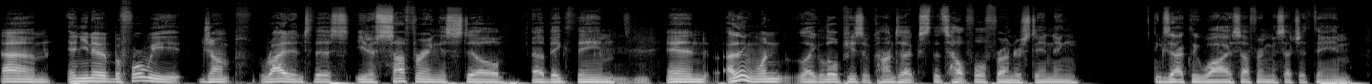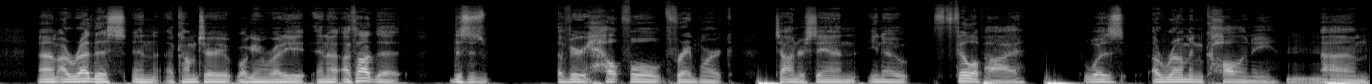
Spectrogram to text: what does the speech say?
Um, and you know, before we jump right into this, you know, suffering is still a big theme. Mm-hmm. And I think one like little piece of context that's helpful for understanding exactly why suffering is such a theme. Um, I read this in a commentary while getting ready, and I, I thought that this is a very helpful framework to understand. You know, Philippi was a Roman colony mm-hmm. um,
